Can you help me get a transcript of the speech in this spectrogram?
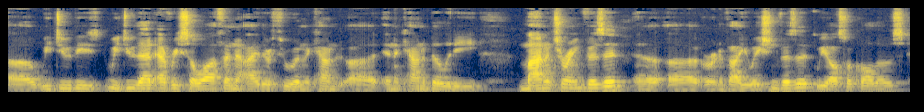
uh, we do these. We do that every so often, either through an account uh, an accountability monitoring visit uh, uh, or an evaluation visit. We also call those,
